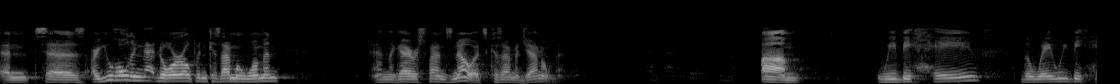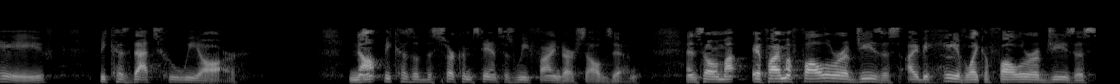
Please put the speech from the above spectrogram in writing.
and says, Are you holding that door open because I'm a woman? And the guy responds, No, it's because I'm a gentleman. Um, we behave the way we behave because that's who we are, not because of the circumstances we find ourselves in. And so if I'm a follower of Jesus, I behave like a follower of Jesus,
